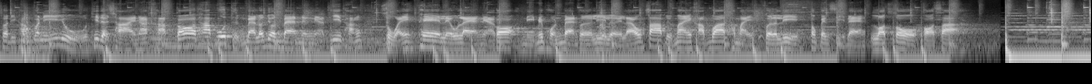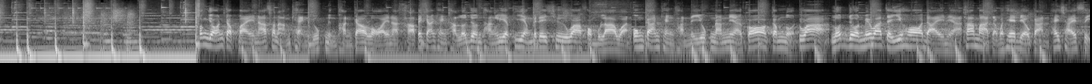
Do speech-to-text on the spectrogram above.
สวัสดีครับ วันนี้อยู่ที่เดอะชายนะครับ ก็ถ้าพูดถึงแบรนด์รถยนต์แบรนด์หนึ่งเนี่ย ที่ทั้งสวยเท่เร็วแรงเนี่ย ก็หนีไม่พ้นแบรนด์เฟอร์รารี่เลยแล้ว ทราบหรือไม่ครับว่าทำไมเฟอร์รารี่ต้องเป็นสีแดงลอตโซคอซ่า ต้องย้อนกลับไปนะสนามแข่งยุค 1,900 นะครับ เป็นการแข่งขันรถยนต์ทางเรียบที่ยังไม่ได้ชื่อว่าฟอร์มูล่าวันองค์การแข่งขันในยุคนั้นเนี่ยก็กำหนดว่ารถยนต์ไม่ว่าจะยี่ห้อใดเนี่ยถ้ามาจากประเทศเดียวกัน ให้ใช้สี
